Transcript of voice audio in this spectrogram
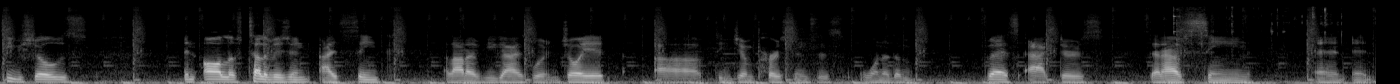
TV shows in all of television. I think a lot of you guys will enjoy it. Uh, I think Jim Parsons is one of the best actors that I've seen, and and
